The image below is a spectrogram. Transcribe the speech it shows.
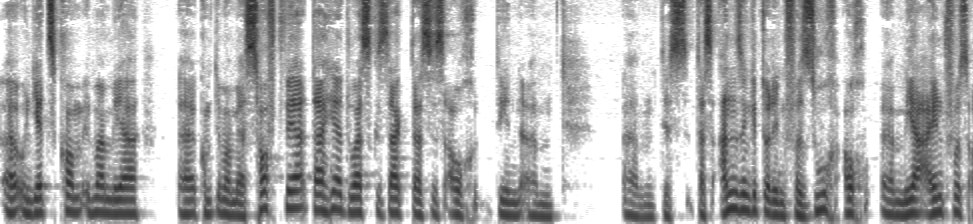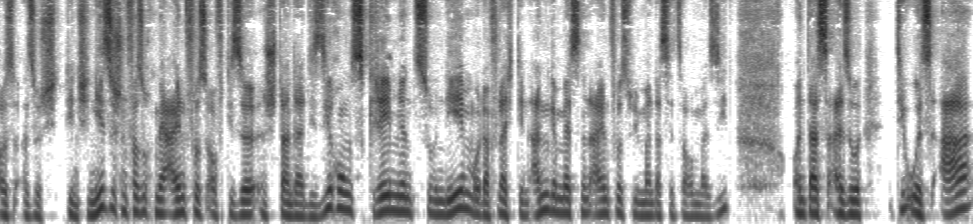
äh, und jetzt kommen immer mehr äh, kommt immer mehr Software daher. Du hast gesagt, dass es auch den ähm, ähm, das, das Ansehen gibt oder den Versuch, auch äh, mehr Einfluss aus, also den chinesischen Versuch, mehr Einfluss auf diese Standardisierungsgremien zu nehmen oder vielleicht den angemessenen Einfluss, wie man das jetzt auch immer sieht. Und dass also die USA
